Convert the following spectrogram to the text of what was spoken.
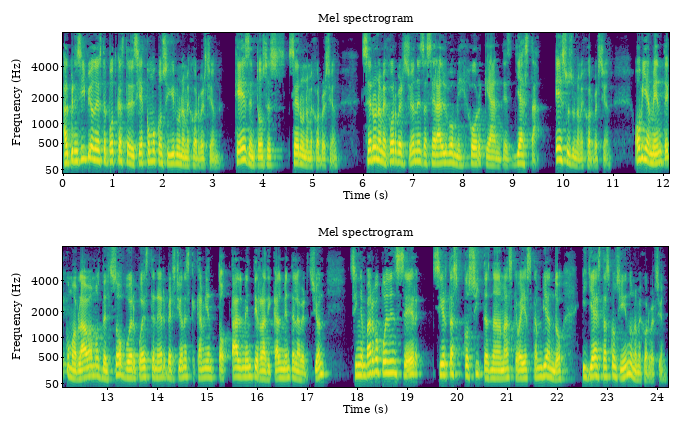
al principio de este podcast te decía cómo conseguir una mejor versión. ¿Qué es entonces ser una mejor versión? Ser una mejor versión es hacer algo mejor que antes. Ya está. Eso es una mejor versión. Obviamente, como hablábamos del software, puedes tener versiones que cambian totalmente y radicalmente la versión. Sin embargo, pueden ser ciertas cositas nada más que vayas cambiando y ya estás consiguiendo una mejor versión.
